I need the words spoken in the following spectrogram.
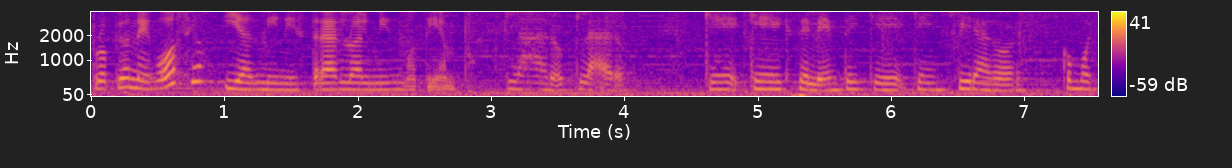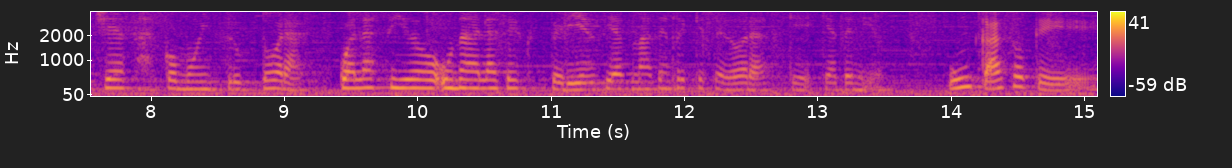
propio negocio y administrarlo al mismo tiempo. Claro, claro. Qué, excelente y qué, qué inspirador. Como chef, como instructora, ¿Cuál ha sido una de las experiencias más enriquecedoras que, ha tenido? Un caso que,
